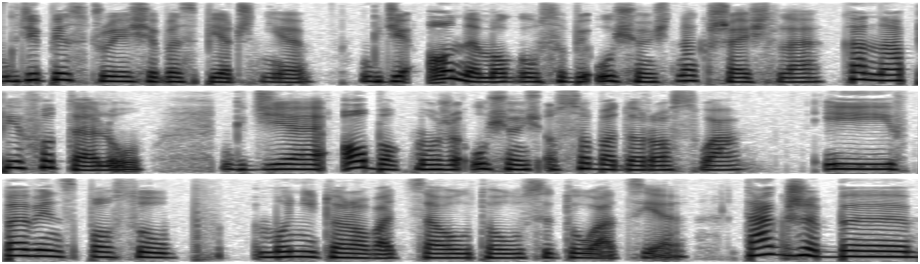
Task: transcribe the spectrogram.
gdzie pies czuje się bezpiecznie, gdzie one mogą sobie usiąść na krześle, kanapie, fotelu, gdzie obok może usiąść osoba dorosła i w pewien sposób monitorować całą tą sytuację. Tak, żeby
